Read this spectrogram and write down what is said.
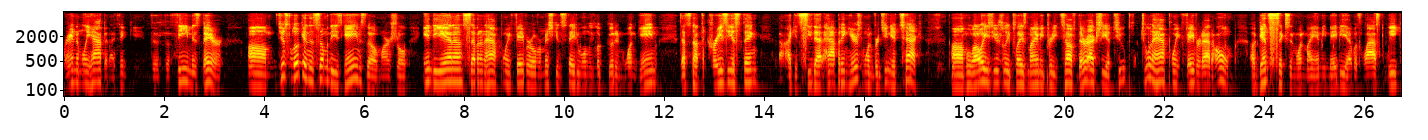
randomly happen. I think the the theme is there um, just looking at some of these games, though, Marshall, Indiana, seven and a half point favor over Michigan State, who only looked good in one game. That's not the craziest thing. I could see that happening. Here's one Virginia Tech, um, who always usually plays Miami pretty tough. They're actually a two two and a half point favorite at home against six and one Miami. Maybe it was last week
